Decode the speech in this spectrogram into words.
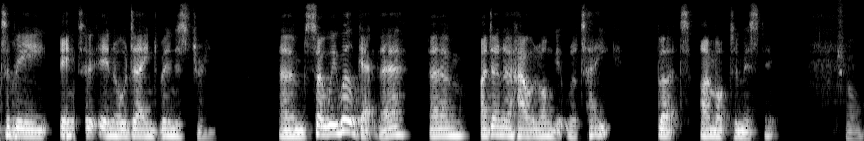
to be into in ordained ministry. Um, so we will get there. Um, I don't know how long it will take, but I'm optimistic. Sure.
